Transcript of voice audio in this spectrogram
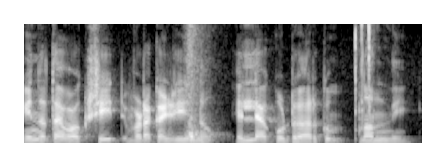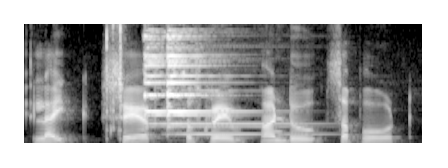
ഇന്നത്തെ വർക്ക്ഷീറ്റ് ഇവിടെ കഴിയുന്നു. എല്ലാ കൂട്ടുകാർക്കും നന്ദി. Like share subscribe and do support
